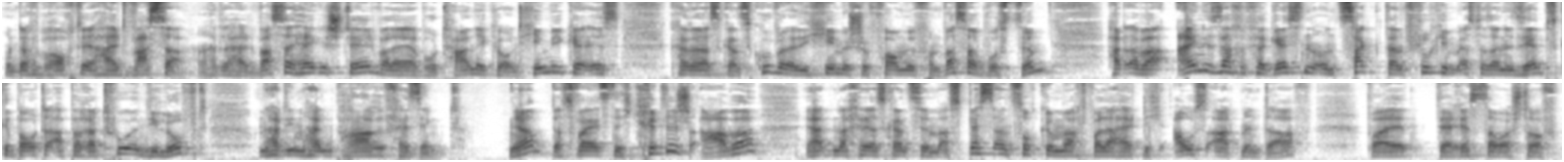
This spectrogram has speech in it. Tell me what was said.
Und dafür brauchte er halt Wasser. Er hat halt Wasser hergestellt, weil er ja Botaniker und Chemiker ist, kann er das ganz gut, weil er die chemische Formel von Wasser wusste. Hat aber eine Sache vergessen und zack, dann flog ihm erstmal seine selbstgebaute Apparatur in die Luft und hat ihm halt ein paar Haare versenkt. Ja, das war jetzt nicht kritisch, aber er hat nachher das Ganze im Asbestanzug gemacht, weil er halt nicht ausatmen darf, weil der Restsauerstoff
